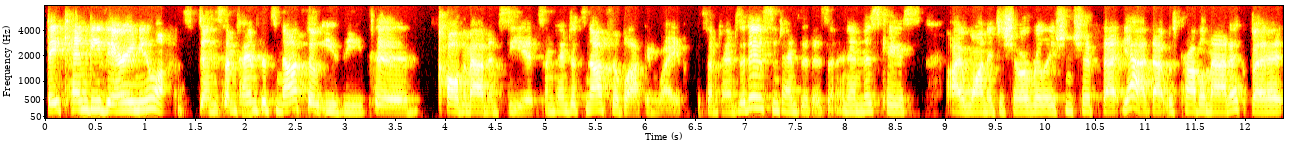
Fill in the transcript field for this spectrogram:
they can be very nuanced. And sometimes it's not so easy to call them out and see it. Sometimes it's not so black and white. Sometimes it is, sometimes it isn't. And in this case, I wanted to show a relationship that, yeah, that was problematic, but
